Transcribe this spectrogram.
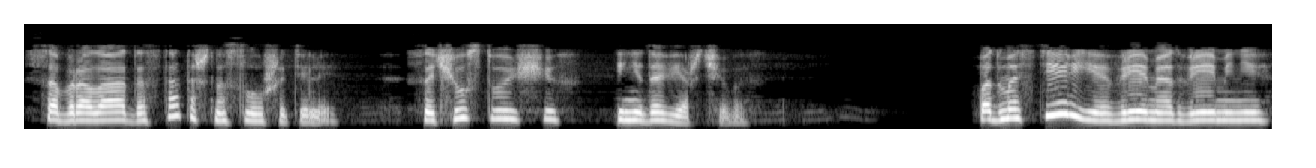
собрала достаточно слушателей, сочувствующих и недоверчивых. Подмастерье время от времени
